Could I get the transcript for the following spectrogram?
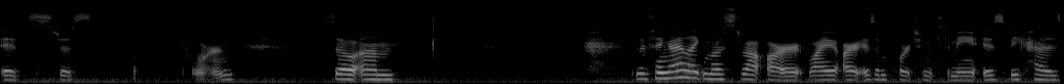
it's just torn. So, um, the thing I like most about art, why art is important to me, is because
